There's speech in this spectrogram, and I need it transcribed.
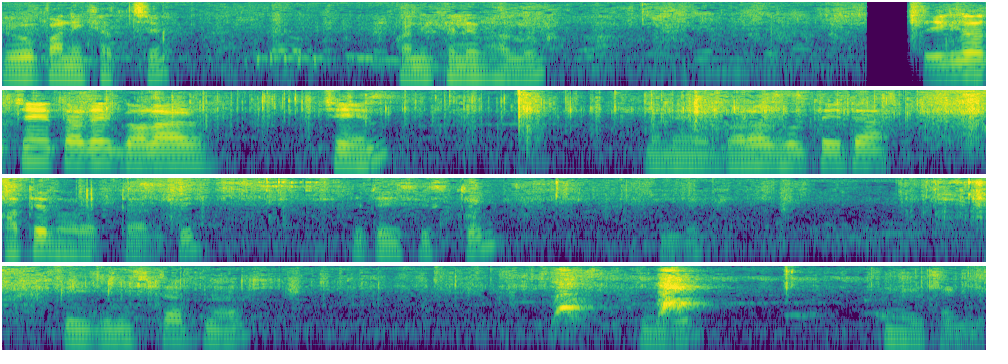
এও পানি খাচ্ছে। পানি খেলে ভালো। এগুলো হচ্ছে তাদের গলার চেন মানে গলার বলতে এটা হাতে ধরারটা আর কি। এটা এই সিস্টেম এই জিনিসটা আপনার থাকবে।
